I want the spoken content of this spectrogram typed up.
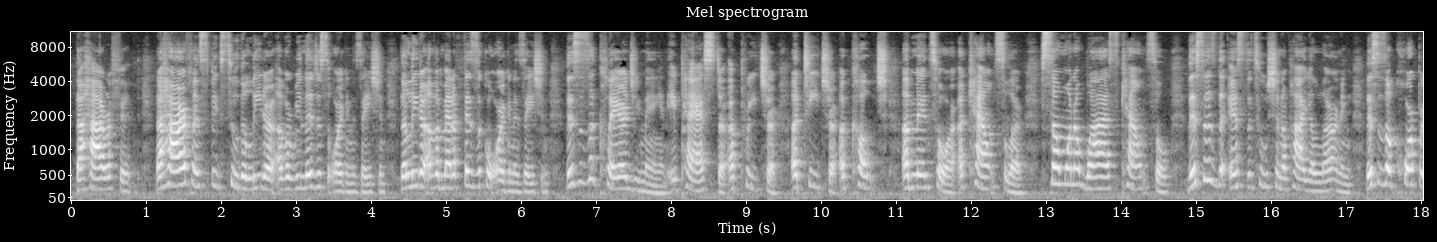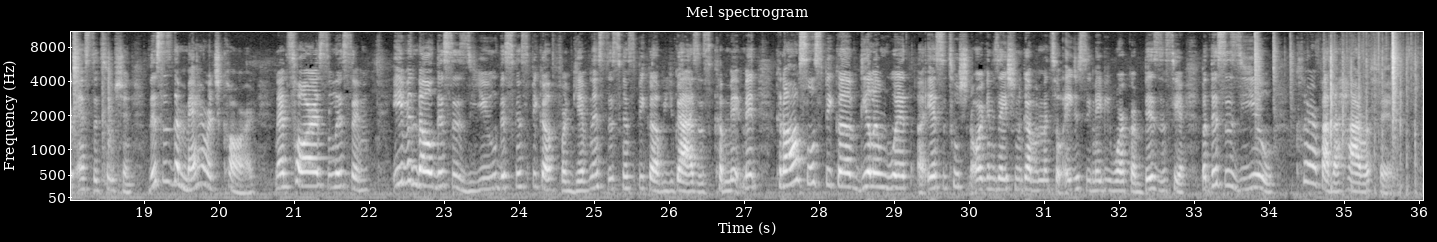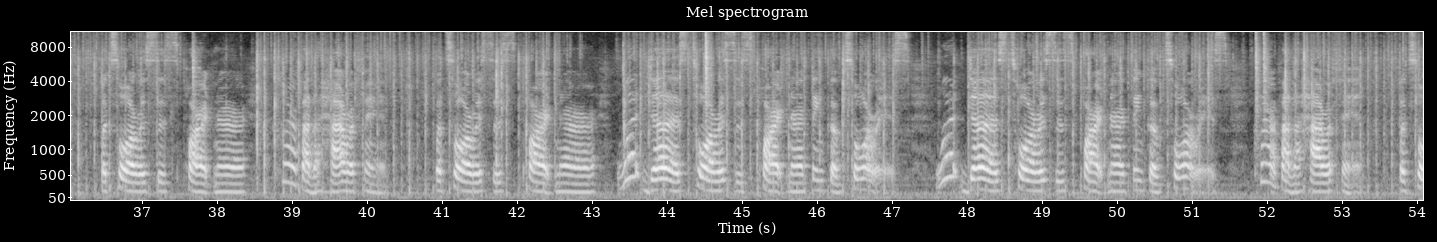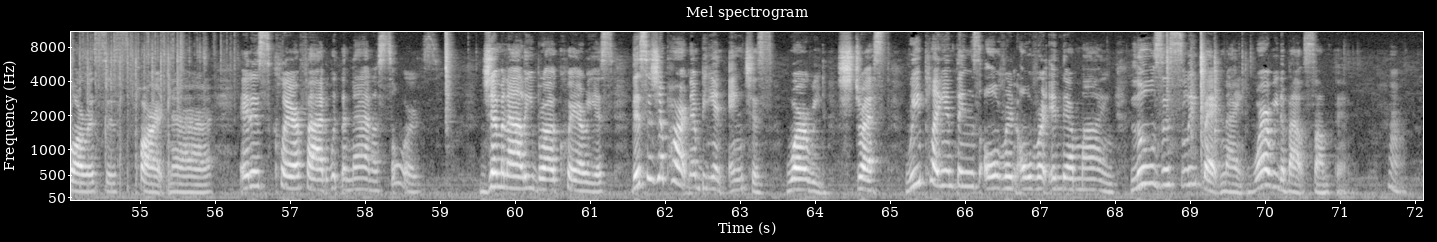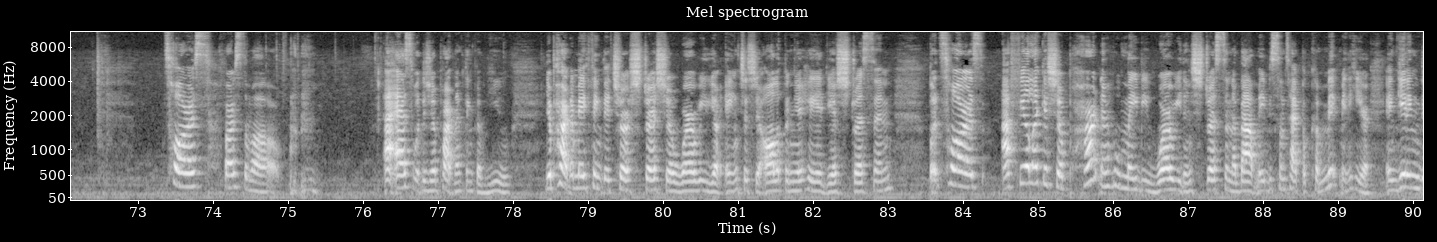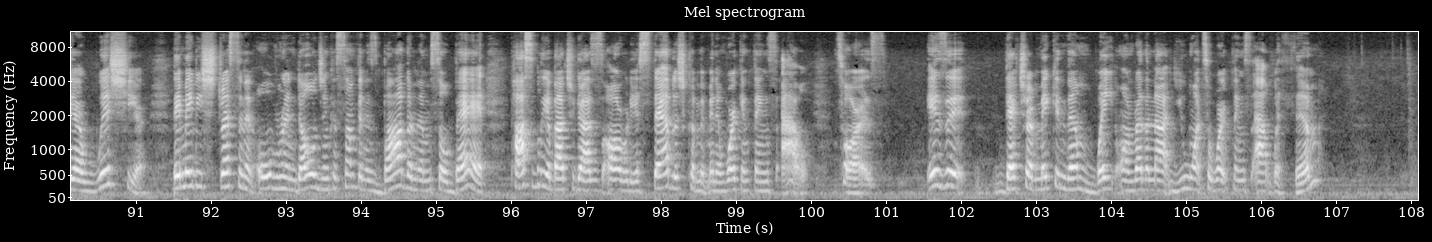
the Hierophant. The Hierophant speaks to the leader of a religious organization, the leader of a metaphysical organization. This is a clergyman, a pastor, a preacher, a teacher, a coach, a mentor, a counselor, someone of wise counsel. This is the institution of higher learning. This is a corporate institution. This is the marriage card. Now, Taurus, listen, even though this is you, this can speak of forgiveness. This can speak of you guys' commitment. Could also speak of dealing with an institution, organization, governmental agency, maybe work or business here. But this is you. Clarify the Hierophant for Taurus's partner. Clarify the Hierophant for Taurus's partner. What does Taurus's partner think of Taurus? What does Taurus's partner think of Taurus? Clarify the Hierophant for Taurus's partner. It is clarified with the Nine of Swords. Gemini, Libra, Aquarius. This is your partner being anxious, worried, stressed, replaying things over and over in their mind, losing sleep at night, worried about something. Hmm. Taurus, first of all, I asked, what does your partner think of you? Your partner may think that you're stressed, you're worried, you're anxious, you're all up in your head, you're stressing. But Taurus, I feel like it's your partner who may be worried and stressing about maybe some type of commitment here and getting their wish here. They may be stressing and overindulging because something is bothering them so bad, possibly about you guys' already established commitment and working things out. Taurus, is it that you're making them wait on whether or not you want to work things out with them?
